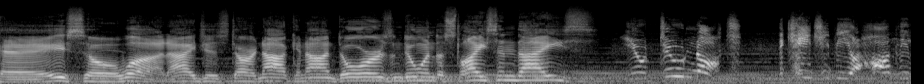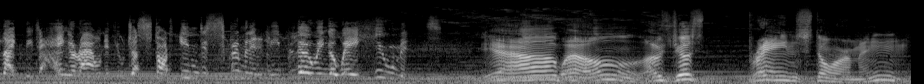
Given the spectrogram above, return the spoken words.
Okay, so what? I just start knocking on doors and doing the slice and dice? You do not! The KGB are hardly likely to hang around if you just start indiscriminately blowing away humans. Yeah, well, I was just brainstorming.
